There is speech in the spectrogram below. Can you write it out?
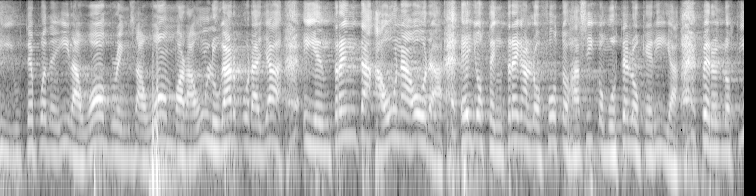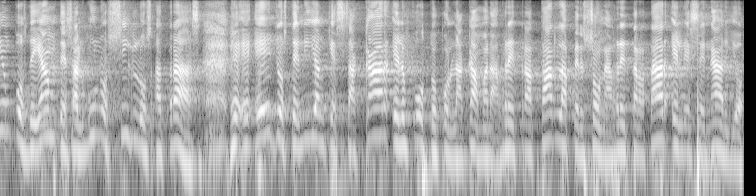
y usted puede ir a Walgreens, a Walmart, a un lugar por allá y en 30 a una hora ellos te entregan los fotos así como usted lo quería. Pero en los tiempos de antes, algunos siglos atrás, eh, eh, ellos tenían que sacar el foto con la cámara, retratar la persona, retratar el escenario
